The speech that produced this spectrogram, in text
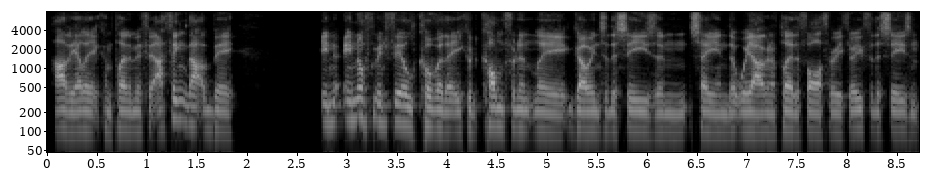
Harvey Elliott can play the midfield. I think that would be in, enough midfield cover that he could confidently go into the season saying that we are going to play the 4-3-3 for the season.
